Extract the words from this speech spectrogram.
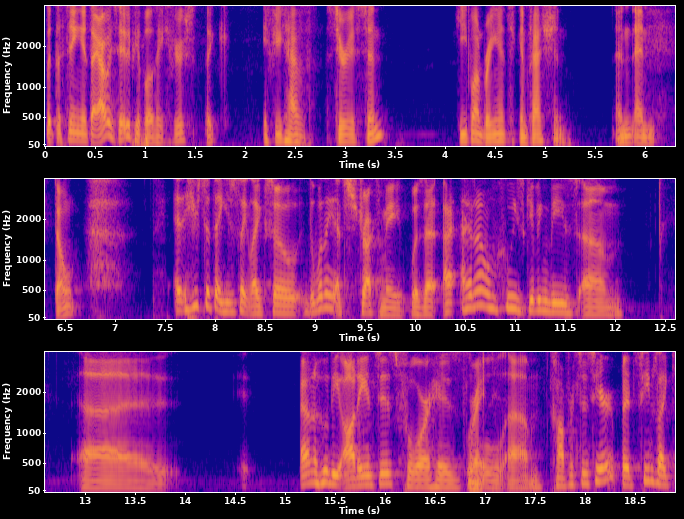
But the thing is, like, I always say to people, it's like if you're like if you have serious sin, keep on bringing it to confession, and and don't and here's the thing. Here's the thing. Like, so the one thing that struck me was that I, I don't know who he's giving these. Um, uh, I don't know who the audience is for his Right. little um, conferences here, but it seems like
